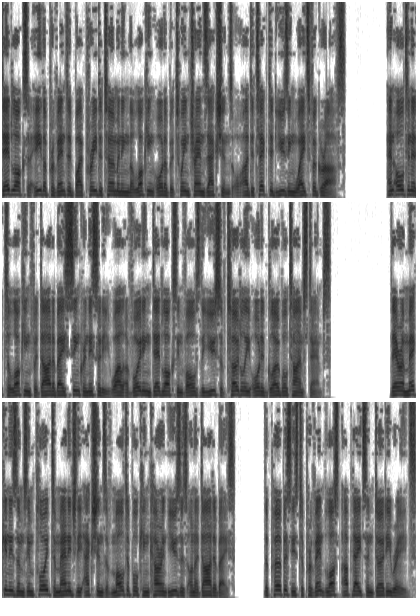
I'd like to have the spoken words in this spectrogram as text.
Deadlocks are either prevented by predetermining the locking order between transactions or are detected using waits for graphs. An alternate to locking for database synchronicity while avoiding deadlocks involves the use of totally ordered global timestamps. There are mechanisms employed to manage the actions of multiple concurrent users on a database. The purpose is to prevent lost updates and dirty reads.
